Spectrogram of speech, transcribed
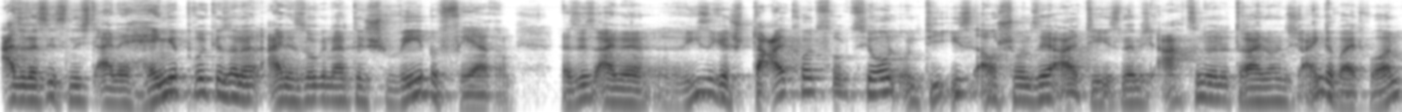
Also das ist nicht eine Hängebrücke, sondern eine sogenannte Schwebefähre. Das ist eine riesige Stahlkonstruktion und die ist auch schon sehr alt. Die ist nämlich 1893 eingeweiht worden.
